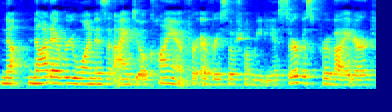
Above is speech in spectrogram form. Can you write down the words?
not, not everyone is an ideal client for every social media service provider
